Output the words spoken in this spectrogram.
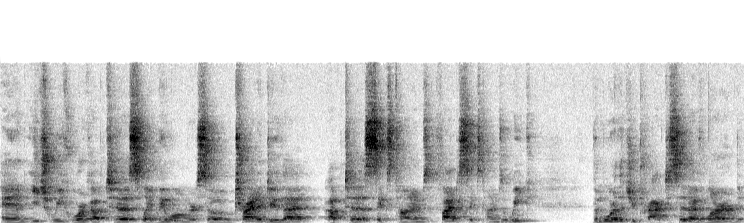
and each week work up to slightly longer. So try to do that up to six times, five to six times a week. The more that you practice it, I've learned,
